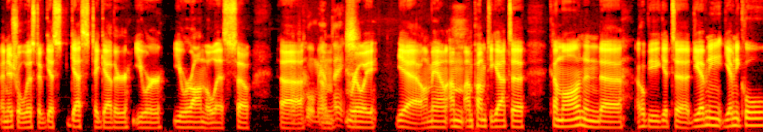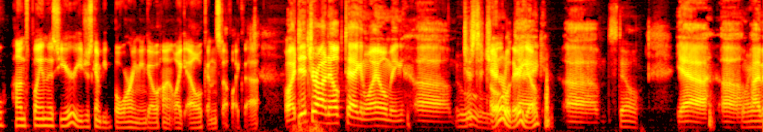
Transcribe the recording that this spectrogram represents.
initial list of guests guests together, you were you were on the list. So, uh, cool, man. I'm Thanks. Really, yeah, I mean, I'm I'm pumped you got to come on, and uh, I hope you get to. Do you have any Do you have any cool hunts planned this year? Or are you just gonna be boring and go hunt like elk and stuff like that? Well, I did draw an elk tag in Wyoming. Uh, just a general Oh, there you tag. Uh, Still, yeah, um, I'm Wyoming's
